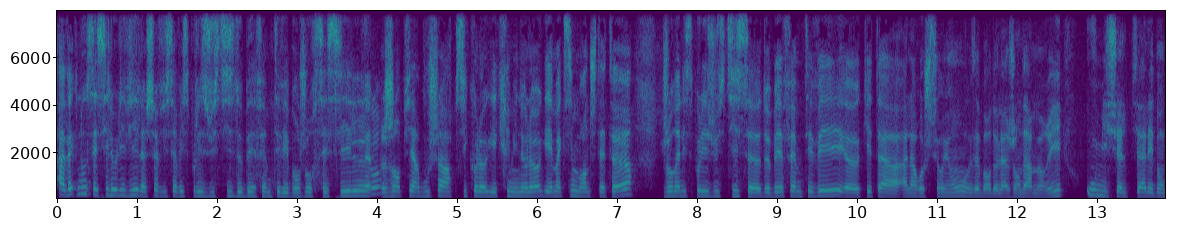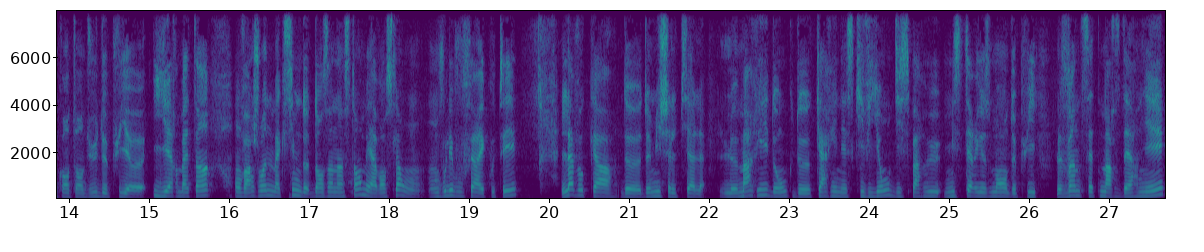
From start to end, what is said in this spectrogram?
Avec nous, Cécile Olivier, la chef du service police-justice de BFM TV. Bonjour Cécile. Jean-Pierre Bouchard, psychologue et criminologue. Et Maxime Brandstetter, journaliste police-justice de BFM TV, euh, qui est à La Roche-sur-Yon, aux abords de la gendarmerie où Michel Pial est donc entendu depuis euh, hier matin. On va rejoindre Maxime dans un instant, mais avant cela, on, voulait vous faire écouter l'avocat de, Michel Pial, le mari donc de Karine Esquivillon, disparu mystérieusement depuis le 27 mars dernier.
